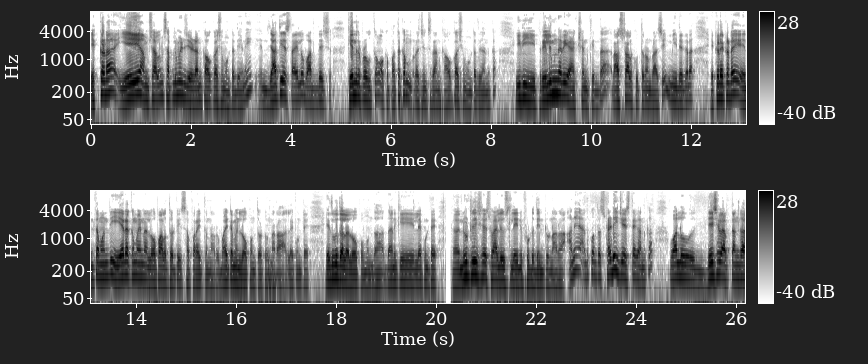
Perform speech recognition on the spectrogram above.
ఎక్కడ ఏ ఏ అంశాలను సప్లిమెంట్ చేయడానికి అవకాశం ఉంటుంది అని జాతీయ స్థాయిలో భారతదేశ కేంద్ర ప్రభుత్వం ఒక పథకం రచించడానికి అవకాశం ఉంటుంది కనుక ఇది ప్రిలిమినరీ యాక్షన్ కింద రాష్ట్రాలకు ఉత్తరం రాసి మీ దగ్గర ఎక్కడెక్కడే ఎంతమంది ఏ రకమైన లోపాలతోటి సఫర్ అవుతున్నారు వైటమిన్ లోపంతో ఉన్నారా? లేకుంటే ఎదుగుదల లోపం ఉందా? దానికి లేకుంటే న్యూట్రిషియస్ వాల్యూస్ లేని ఫుడ్ తింటున్నారా? అని అది కొంత స్టడీ చేస్తే కనుక వాళ్ళు దేశవ్యాప్తంగా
